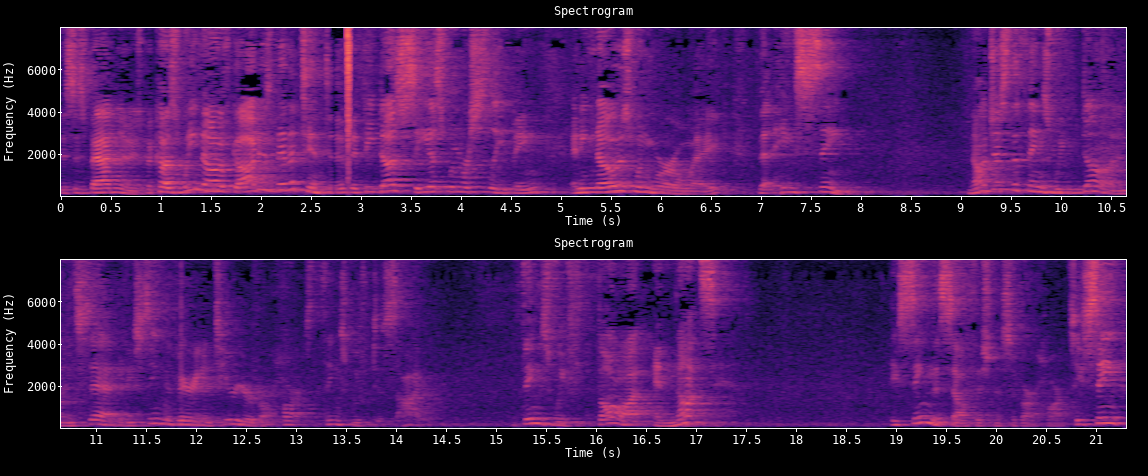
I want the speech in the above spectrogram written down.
This is bad news because we know if God has been attentive, if He does see us when we're sleeping, and He knows when we're awake, that He's seen. Not just the things we've done and said, but He's seen the very interior of our hearts, the things we've desired, the things we've thought and not said. He's seen the selfishness of our hearts. He's seen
